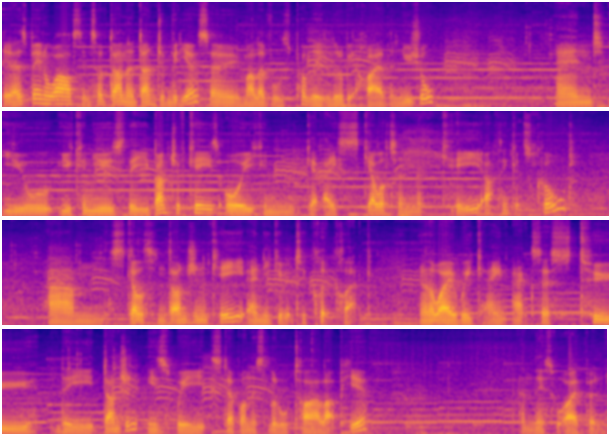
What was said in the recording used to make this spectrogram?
it has been a while since I've done a dungeon video so my level is probably a little bit higher than usual. And you you can use the bunch of keys or you can get a skeleton key I think it's called. Um, skeleton dungeon key and you give it to Click Clack. Now the way we gain access to the dungeon is we step on this little tile up here and this will open.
